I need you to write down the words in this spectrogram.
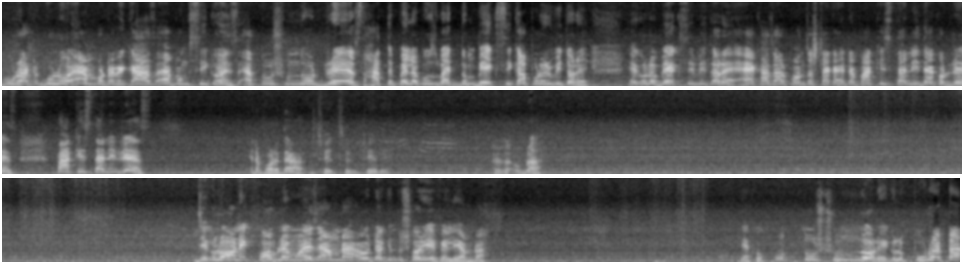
পুরাটগুলো এম্ব্রয়ডারি কাজ এবং সিকোয়েন্স এত সুন্দর ড্রেস হাতে পেলে বুঝবা একদম বেক্সি কাপড়ের ভিতরে। এগুলো বেক্সি ভিতরে, এক হাজার পঞ্চাশ টাকা। এটা পাকিস্তানি, দেখো ড্রেস পাকিস্তানি ড্রেস এটা পরে দা, ছেড়ে দে। এটা যেগুলো অনেক প্রবলেম হয়ে যায় আমরা, ওটা কিন্তু সরিয়ে ফেলি আমরা। দেখো কত সুন্দর, এগুলো পুরোটা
